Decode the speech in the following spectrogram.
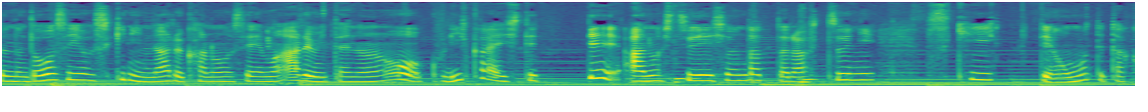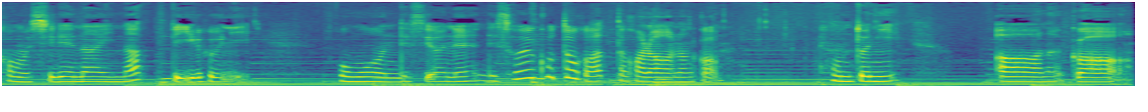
その同性を好きになる可能性もあるみたいなのをこう理解してってあのシチュエーションだったら普通に好きって思ってたかもしれないなっていう風に思うんですよね。でそういうことがあったからなんか本当にああなんか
